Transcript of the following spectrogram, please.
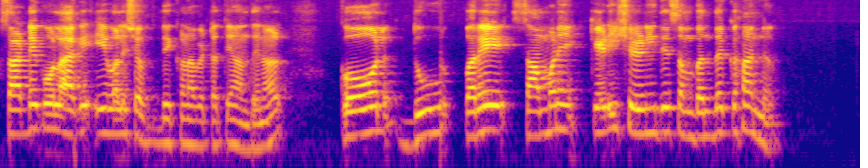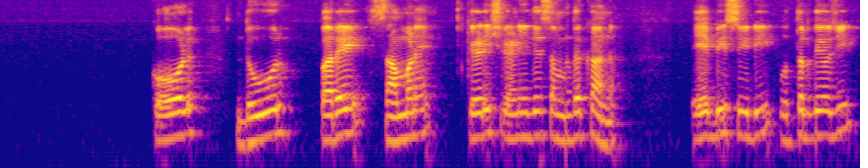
ਸਾਡੇ ਕੋਲ ਆ ਕੇ ਇਹ ਵਾਲੇ ਸ਼ਬਦ ਦੇਖਣਾ ਬੇਟਾ ਧਿਆਨ ਦੇ ਨਾਲ। ਕੋਲ, ਦੂਰ, ਪਰੇ, ਸਾਹਮਣੇ ਕਿਹੜੀ ਸ਼੍ਰੇਣੀ ਦੇ ਸੰਬੰਧਕ ਹਨ? ਕੋਲ, ਦੂਰ, ਪਰੇ, ਸਾਹਮਣੇ ਕਿਹੜੀ ਸ਼੍ਰੇਣੀ ਦੇ ਸੰਬੰਧਕ ਹਨ? ਏ ਬੀ ਸੀ ਡੀ ਉੱਤਰ ਦਿਓ ਜੀ।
